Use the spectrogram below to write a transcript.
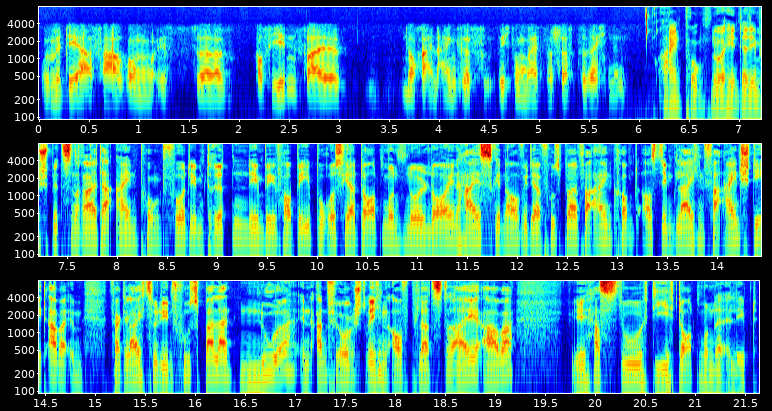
Und mit der Erfahrung ist äh, auf jeden Fall noch ein Eingriff Richtung Meisterschaft zu rechnen. Ein Punkt nur hinter dem Spitzenreiter, ein Punkt vor dem dritten, dem BVB Borussia Dortmund 09, heißt genau wie der Fußballverein, kommt aus dem gleichen Verein, steht aber im Vergleich zu den Fußballern nur in Anführungsstrichen auf Platz 3. Aber wie hast du die Dortmunder erlebt?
